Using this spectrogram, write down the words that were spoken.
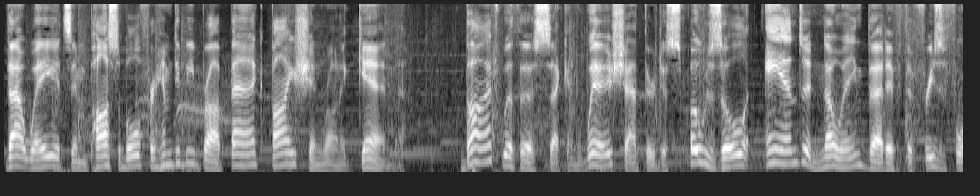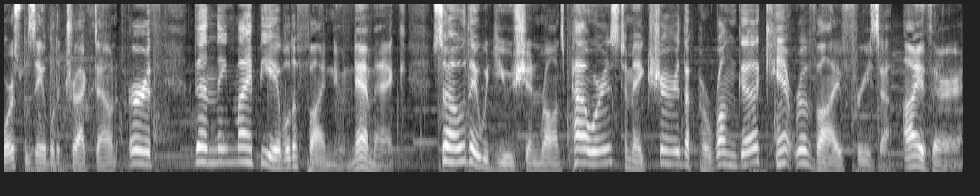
That way, it's impossible for him to be brought back by Shenron again. But with a second wish at their disposal, and knowing that if the Frieza Force was able to track down Earth, then they might be able to find New Namek. So they would use Shenron's powers to make sure that Porunga can't revive Frieza either.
